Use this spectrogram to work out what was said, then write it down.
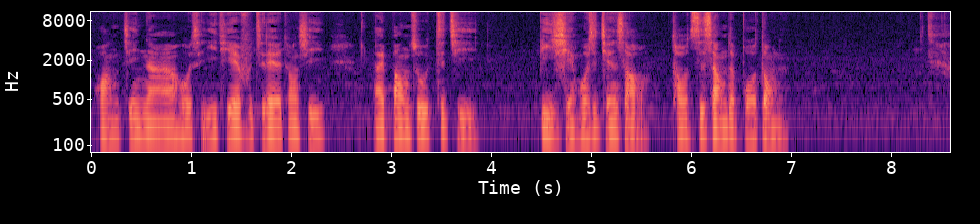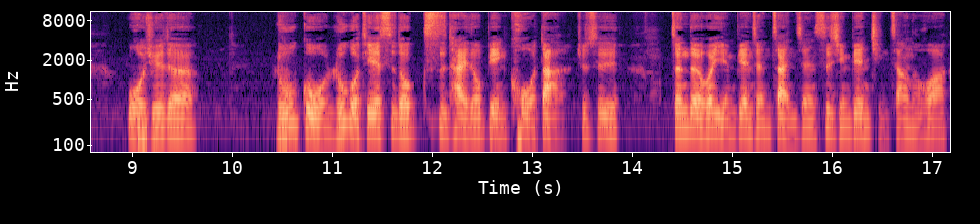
黄金啊，或是 ETF 之类的东西，来帮助自己避险或是减少投资上的波动呢？我觉得，如果如果这些事都事态都变扩大，就是真的会演变成战争，事情变紧张的话。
